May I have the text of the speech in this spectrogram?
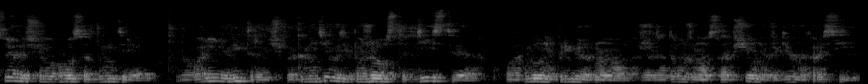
Следующий вопрос от Дмитрия. Валерий Викторович, прокомментируйте, пожалуйста, действия по отмене пригородного железнодорожного сообщения в регионах России.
